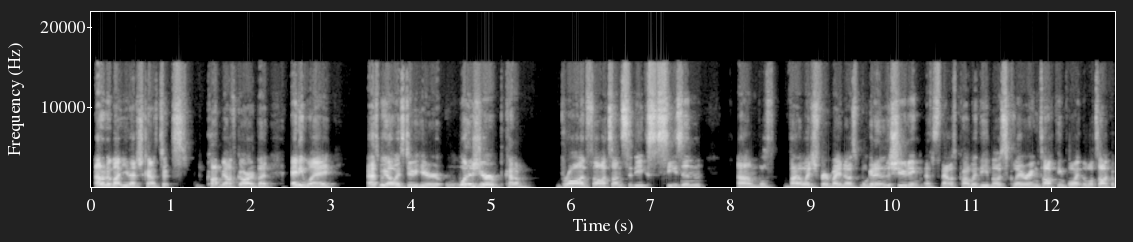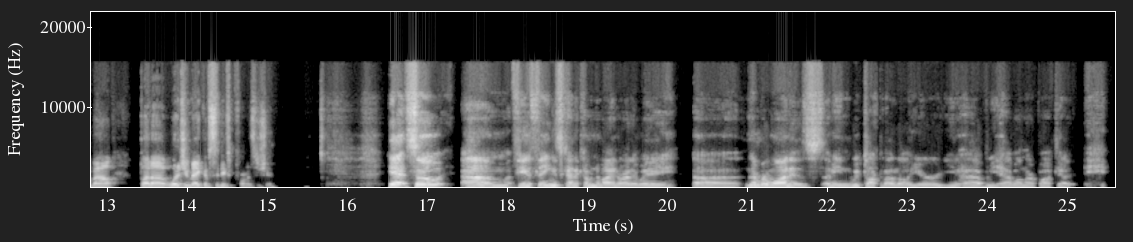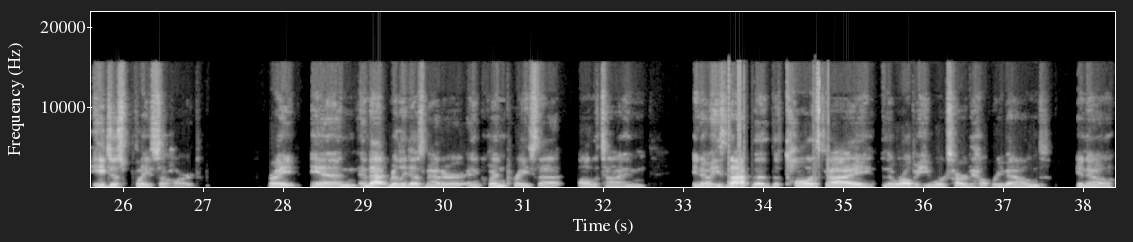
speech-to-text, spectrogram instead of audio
I don't know about you. That just kind of took, caught me off guard. But anyway, as we always do here, what is your kind of broad thoughts on Saddiq's season? Um, well, by the way, just for everybody knows, we'll get into the shooting. That's that was probably the most glaring talking point that we'll talk about. But uh, what did you make of Saddiq's performance this year? Yeah, so um, a few things kind of come to mind right away. Uh, number one is, I mean, we've talked about it all year. You have, we have on our podcast. He, he just plays so hard, right? And and that really does matter. And Quinn praised that all the time. You know, he's not the the tallest guy in the world, but he works hard to help rebound. You know,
